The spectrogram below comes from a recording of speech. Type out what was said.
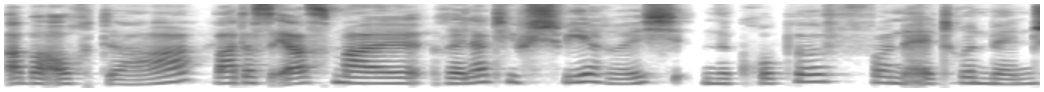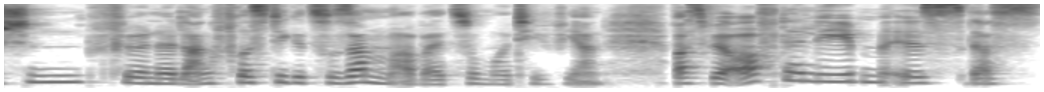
aber auch da war das erstmal relativ schwierig, eine Gruppe von älteren Menschen für eine langfristige Zusammenarbeit zu motivieren. Was wir oft erleben ist, dass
